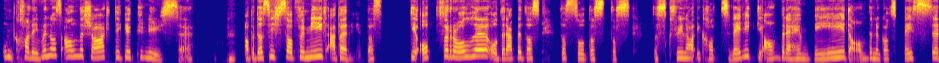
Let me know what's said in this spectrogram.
und kann immer noch das Andersartige geniessen. Mhm. Aber das ist so für mich eben das die Opferrolle oder eben das, das, so, das, das, das Gefühl habe, ich habe zu wenig, die anderen haben mehr, den anderen geht es besser,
